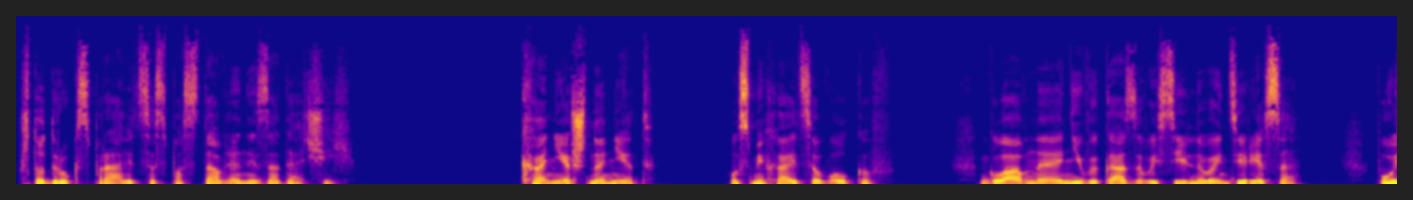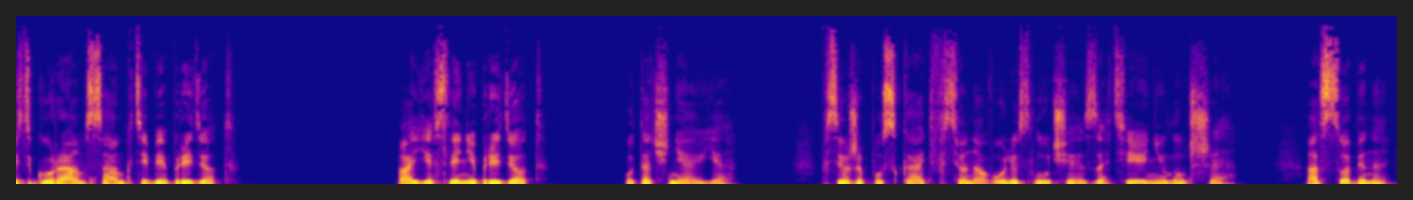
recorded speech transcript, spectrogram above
что друг справится с поставленной задачей. «Конечно нет», — усмехается Волков. «Главное, не выказывай сильного интереса. Пусть Гурам сам к тебе придет». «А если не придет?» — уточняю я. Все же пускать все на волю случая затея не лучшая. Особенно,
